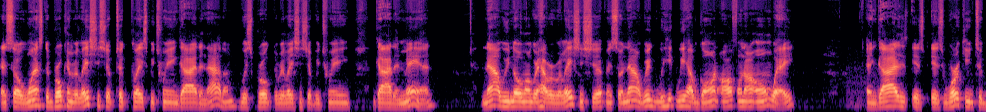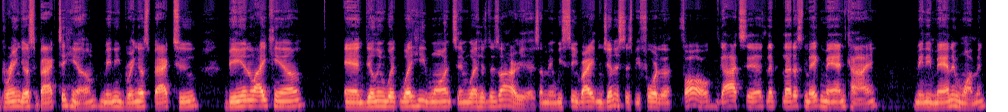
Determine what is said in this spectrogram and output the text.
And so once the broken relationship took place between God and Adam, which broke the relationship between God and man, now we no longer have a relationship. And so now we, we, we have gone off on our own way. And God is, is working to bring us back to Him, meaning bring us back to being like Him and dealing with what He wants and what His desire is. I mean, we see right in Genesis before the fall, God says, let, let us make mankind, meaning man and woman,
